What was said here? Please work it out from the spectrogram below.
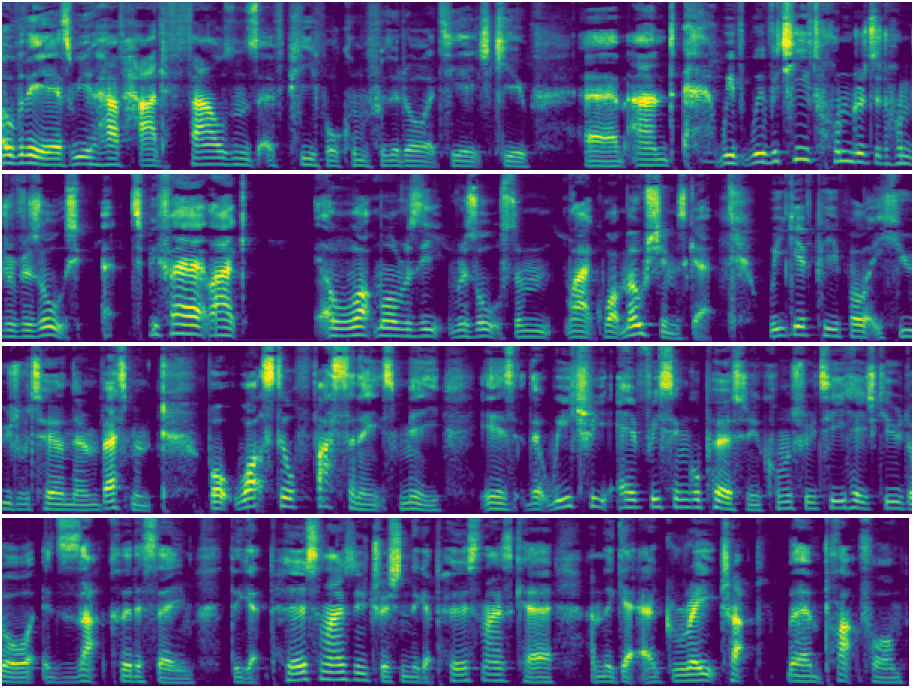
Over the years, we have had thousands of people come through the door at THQ, um, and we've we've achieved hundreds and hundreds of results. Uh, to be fair, like a lot more results than like what most gyms get. We give people a huge return on their investment. But what still fascinates me is that we treat every single person who comes through THQ door exactly the same. They get personalized nutrition, they get personalized care, and they get a great trap um, platform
